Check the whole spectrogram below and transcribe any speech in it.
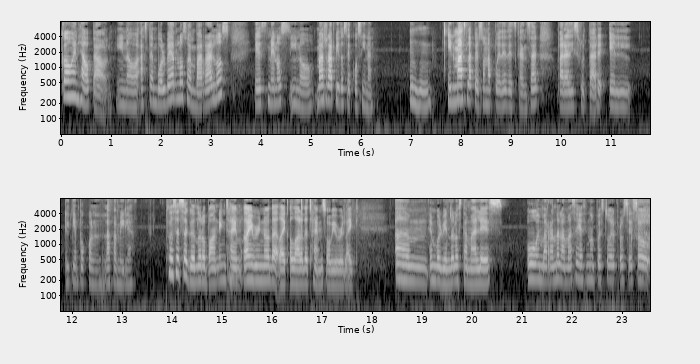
go and help out. You know, hasta envolverlos o embarrarlos es menos, you know, más rápido se cocinan. Mm-hmm. Y más la persona puede descansar para disfrutar el, el tiempo con la familia. Plus, it's a good little bonding time. I even know that, like, a lot of the times while we were, like, um, envolviendo los tamales o embarrando la masa y haciendo pues todo el proceso,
